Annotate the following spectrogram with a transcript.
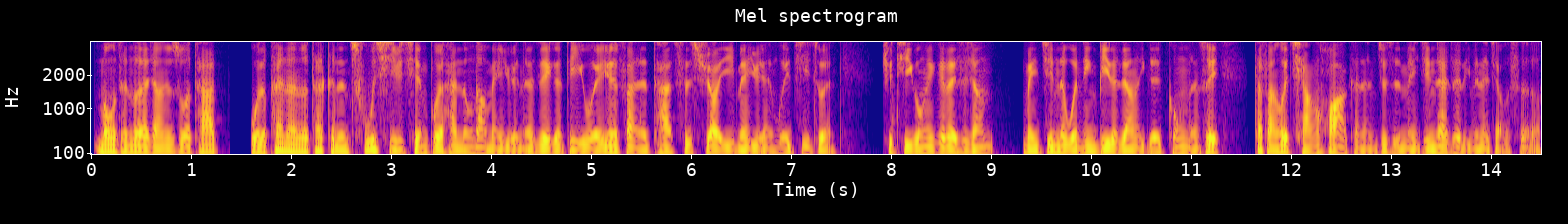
某种程度来讲，就是说它我的判断说它可能初期先不会撼动到美元的这个地位，因为反而它是需要以美元为基准去提供一个类似像美金的稳定币的这样的一个功能，所以它反而会强化可能就是美金在这里面的角色。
